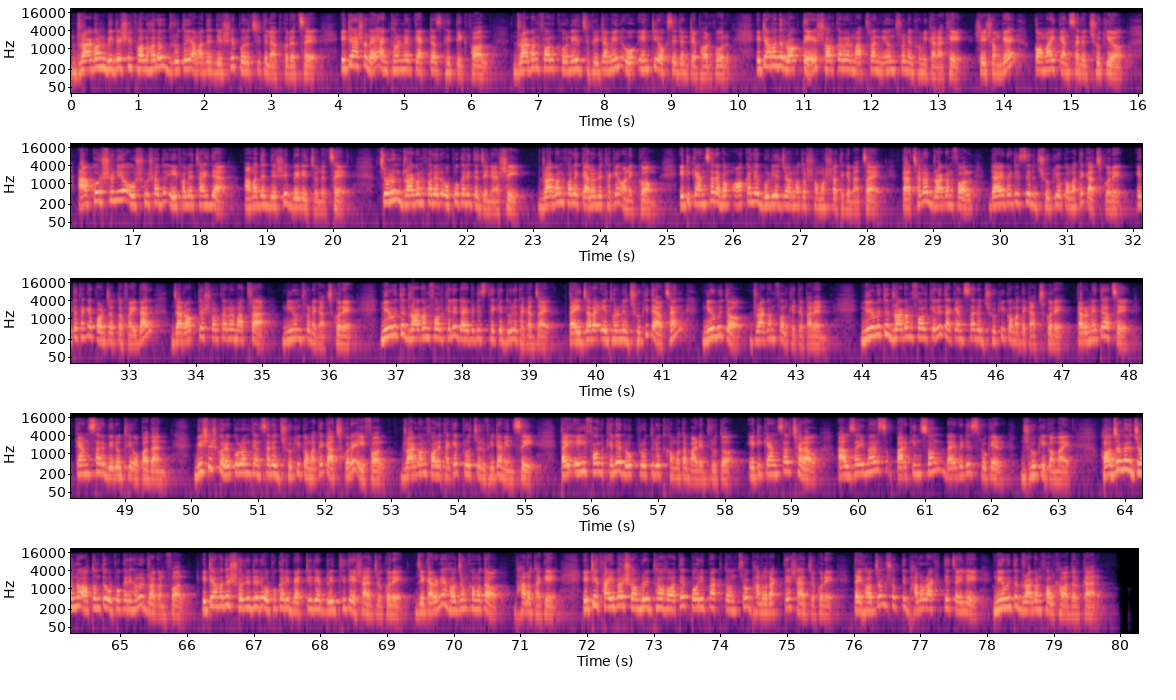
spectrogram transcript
Dragon বিদেশি ফল হলেও দ্রুতই আমাদের দেশে পরিচিতি লাভ করেছে। এটি আসলে এক ধরনের ক্যাকটাস ভিত্তিক ফল। ড্রাগন ফল খনিজ, ভিটামিন ও অ্যান্টিঅক্সিডেন্টে ভরপুর। এটি আমাদের রক্তে শর্করার মাত্রা নিয়ন্ত্রণে ভূমিকা রাখে। সেই সঙ্গে কমায় ক্যান্সারের ঝুঁকিও। আকর্ষণীয় ও সুস্বাদু এই ফলের চাহিদা আমাদের দেশে বেড়ে চলেছে। চলুন ড্রাগন ফলের উপকারিতা জেনে আসি। ড্রাগন ফলে ক্যালোরি থাকে অনেক কম। এটি ক্যান্সার এবং অকালে বুড়িয়ে যাওয়ার মতো সমস্যা থেকে বাঁচায়। তাছাড়া ড্রাগন ফল ডায়াবেটিসের ঝুঁকিও কমাতে কাজ করে। এতে থাকে পর্যাপ্ত ফাইবার, যা রক্তের শর্করার মাত্রা নিয়ন্ত্রণে কাজ করে। নিয়মিত ড্রাগন ফল খেলে ডায়াবেটিস থেকে দূরে থাকা যায়। তাই যারা এ ধরনের ঝুঁকিতে আছেন, নিয়মিত ড্রাগন ফল খেতে পারেন। নিয়মিত ড্রাগন ফল খেলে তা ক্যান্সারের ঝুঁকি কমাতে কাজ করে, কারণ এতে আছে ক্যান্সার বিরোধী উপাদান। বিশেষ করে কোলন ক্যান্সারের ঝুঁকি কমাতে কাজ করে এই ফল। ড্রাগন ফলে থাকে প্রচুর ভিটামিন সি। তাই এই ফল খেলে রোগ প্রতিরোধ ক্ষমতা বাড়ে দ্রুত। এটি ক্যান্সার ছাড়াও আলজাইমার্স, পার্কিনসন, ডায়াবেটিস রোগের ঝুঁকি কমায়। হজমের জন্য অত্যন্ত উপকারী হলো ড্রাগন ফল। এটি আমাদের শরীরের উপকারী ব্যাকটেরিয়া বৃদ্ধিতে সাহায্য করে, যে কারণে হজম ক্ষমতাও ভালো থাকে। এটি ফাইবার সমৃদ্ধ হওয়াতে পরিপাকতন্ত্র ভালো রাখতে সাহায্য করে। তাই হজম শক্তি ভালো রাখতে চাইলে নিয়মিত ড্রাগন ফল খাওয়া দরকার।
